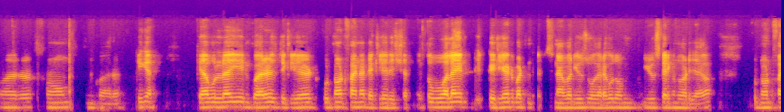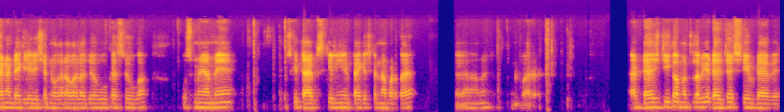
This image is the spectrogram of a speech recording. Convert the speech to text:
इंक्वायरर फ्रॉम इंक्वायरर ठीक है? क्या बोल रहा है, ये inquirer is declared could not find a declaration एक तो वो वाला declared but it's never used वगैरह को तो हम यूज़ करेंगे तो हट जाएगा। Could not find a declaration वगैरह वाला जो है वो कैसे होगा, उसमें हमें उसकी टाइप्स के लिए पैकेज करना पड़ता है। क्या नाम है? इंक्वायरर डैश डी का मतलब ये डैश डैश शेप डैव है।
